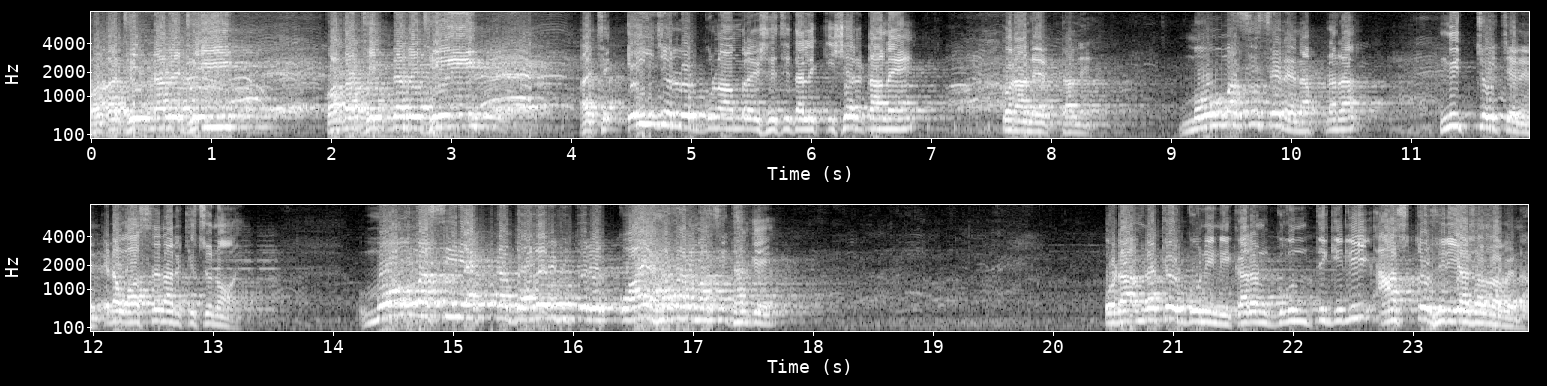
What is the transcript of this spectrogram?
কথা ঠিক না রে ঠিক? কথা ঠিক না রে ঠিক? আচ্ছা এই যে লোকগুলো আমরা এসেছি, তাহলে কিসের টানে? কোরআনের টানে। মৌমাছি চেনেন আপনারা? নিশ্চয়ই চেনেন। এটা অচেনার কিছু নয়। মৌমাছির একটা দলের ভিতরে কয় হাজার মাছি থাকে? ওটা আমরা কেউ গুনিনি, কারণ গুনতে গেলি আজ তো ফিরিয়ে আসা যাবে না।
